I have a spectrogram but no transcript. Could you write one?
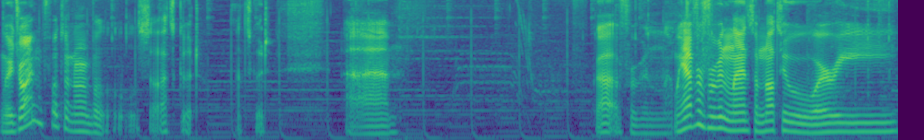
We're drawing Photon Orbital, so that's good. That's good. Um, got a Forbidden Lance. We have a Forbidden Lance, so I'm not too worried.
